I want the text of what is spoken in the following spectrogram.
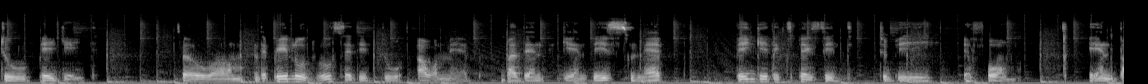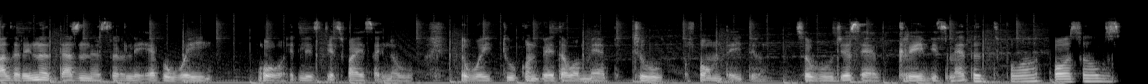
to Paygate. So um, the payload will set it to our map, but then again, this map, Paygate expects it to be a form, and Ballerina doesn't necessarily have a way, or at least as far as I know, a way to convert our map to form data. So we'll just have create this method for, ourselves,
